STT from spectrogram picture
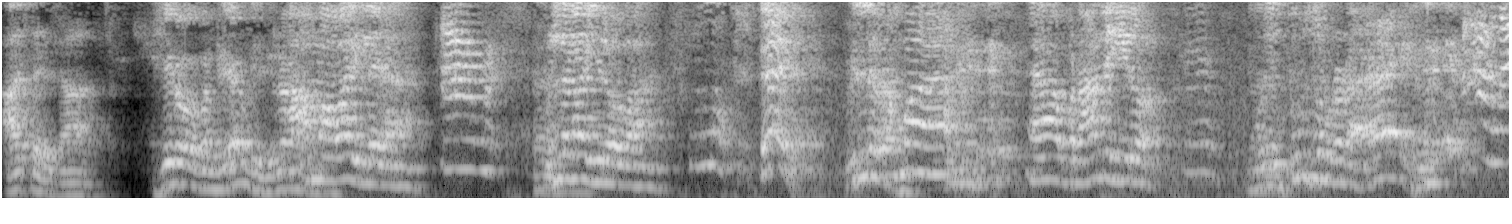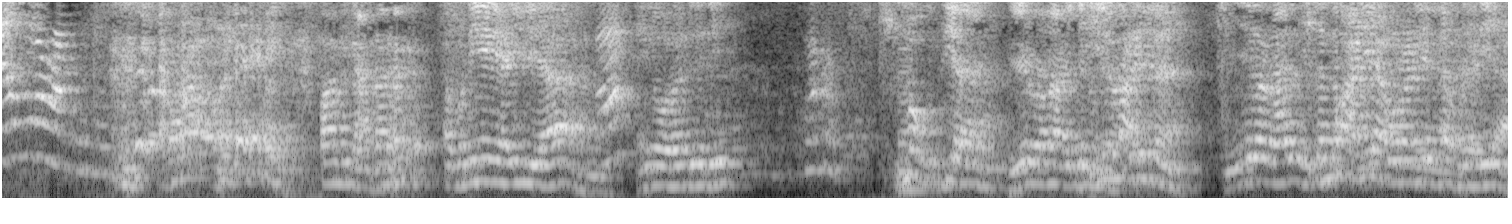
ஆசை இருக்கா? ஹீரோ பண்றியா? அப்படி இல்ல ஆமாவா இல்லையா? இல்லனா ஹீரோவா? ஏய் வில்லனா? அம்மா. அப்ப நான் தான் ஹீரோ. உடைய தூசம் பாத்துட்டான் அப்ப நீ அடிக்கிறியா எங்க ஒரு அடி அடி சும்மா குத்தியா? அடிக்கிறேன் ஹீரோ நாள் சும்மா அடியா ஒரு அடி அப்படி அடியா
